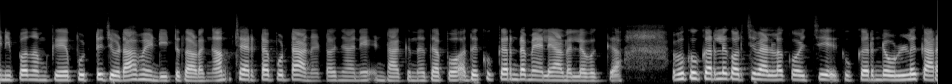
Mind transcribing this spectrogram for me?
ഇനിയിപ്പോൾ നമുക്ക് പുട്ട് ചുടാൻ വേണ്ടിയിട്ട് തുടങ്ങാം. ചിരട്ടപ്പുട്ടാണ് കേട്ടോ ഞാൻ ഉണ്ടാക്കുന്നത്. അപ്പോൾ അത് കുക്കറിന്റെ മേലെയാണല്ലോ വെക്കുക. അപ്പോൾ കുക്കറിൽ കുറച്ച് വെള്ളമൊക്കെ ഒഴിച്ച് കുക്കറിന്റെ ഉള്ളിൽ കറ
